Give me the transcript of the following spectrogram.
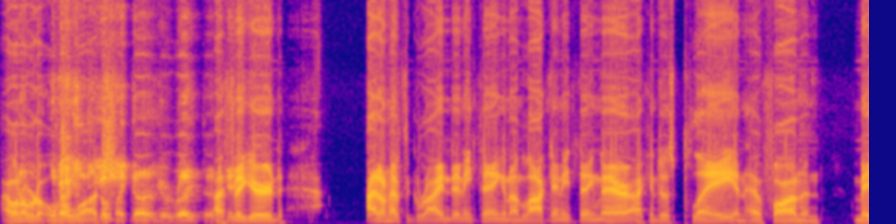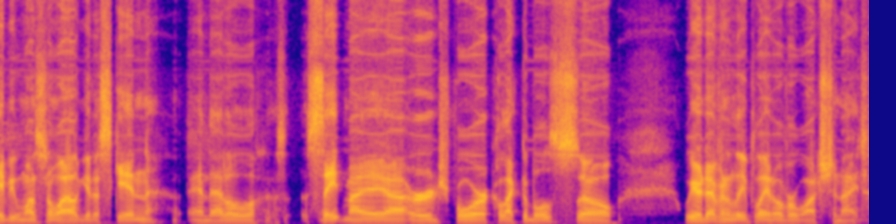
I went over to Overwatch. Oh my god, you're right. I Okay. figured I don't have to grind anything and unlock anything there. I can just play and have fun and maybe once in a while get a skin and that'll sate my uh, urge for collectibles. So we are definitely playing Overwatch tonight.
